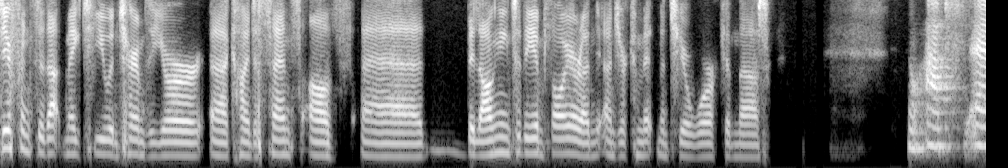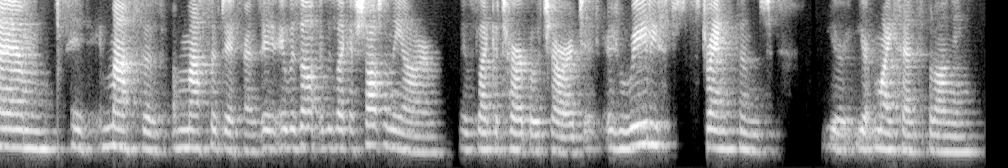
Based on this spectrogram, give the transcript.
difference did that make to you in terms of your uh, kind of sense of uh, belonging to the employer and, and your commitment to your work in that? No, abs, um, massive, a massive difference. It, it was it was like a shot in the arm. It was like a turbocharge. It, it really strengthened your, your my sense of belonging.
